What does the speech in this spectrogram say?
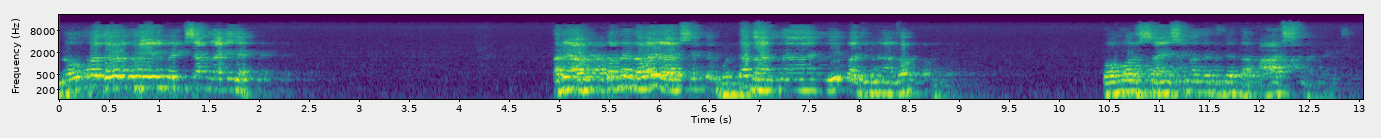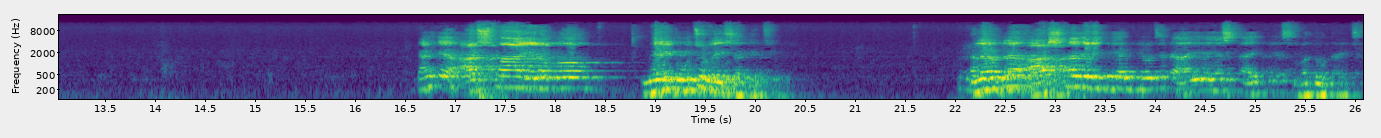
નવમા ધોરણથી એની પરીક્ષામાં લાગી જાય. અને તમને નવાઈ લાગશે કે મોટા ભાગના એ બાજુના લોકો કોમર્સ, સાયન્સમાં નથી જતા, આર્ટ્સમાં જાય છે. કારણ કે આર્ટ્સમાં એ લોકો મેરિટ ઊંચું લઈ શકે છે. એટલે એટલે આર્ટ્સના જે વિદ્યાર્થીઓ છે ને, આઈએએસ ને આઈપીએસ વધુ થાય છે.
